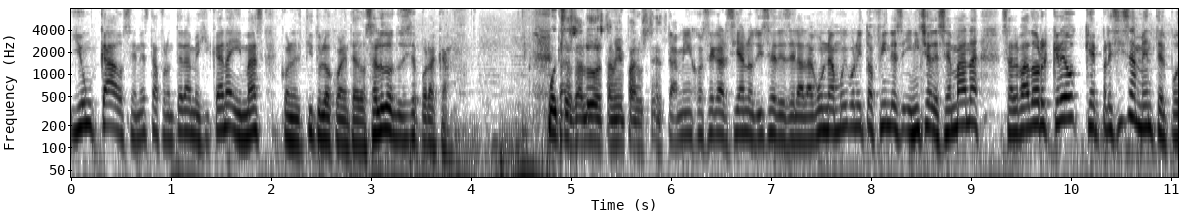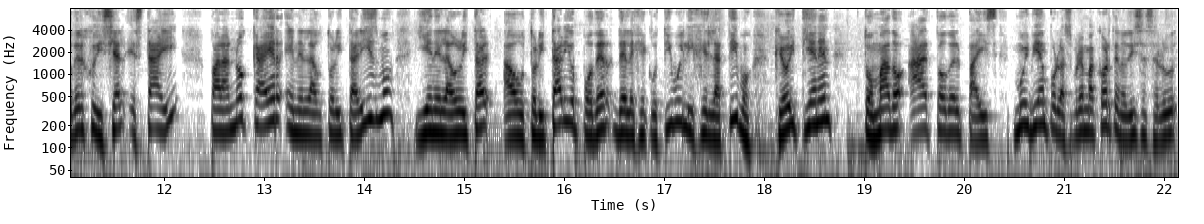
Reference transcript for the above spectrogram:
y un caos en esta frontera mexicana y más con el título 42. Saludos, nos dice por acá. Muchos saludos también para usted. También José García nos dice desde La Laguna, muy bonito fin de inicio de semana. Salvador, creo que precisamente el Poder Judicial está ahí para no caer en el autoritarismo y en el autoritar- autoritario poder del Ejecutivo y Legislativo que hoy tienen tomado a todo el país. Muy bien por la Suprema Corte, nos dice salud,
